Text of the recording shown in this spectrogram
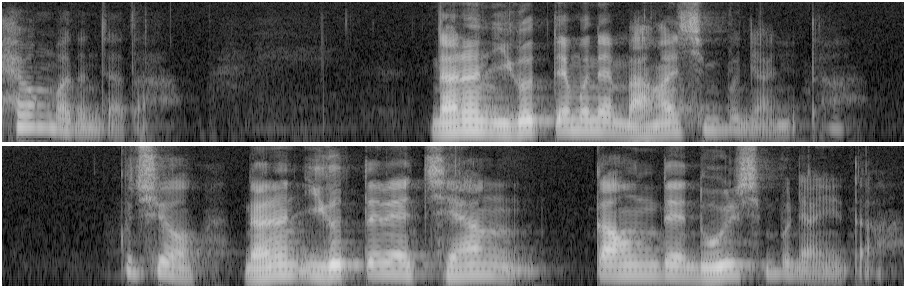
해방받은 자다. 나는 이것 때문에 망할 신분이 아니다. 그렇죠? 나는 이것 때문에 재앙 가운데 놓일 신분이 아니다.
